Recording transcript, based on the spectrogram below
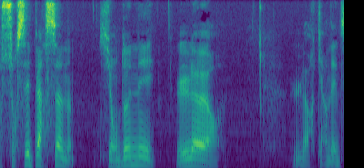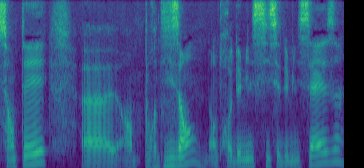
sur ces personnes qui ont donné leur, leur carnet de santé euh, pour 10 ans, entre 2006 et 2016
